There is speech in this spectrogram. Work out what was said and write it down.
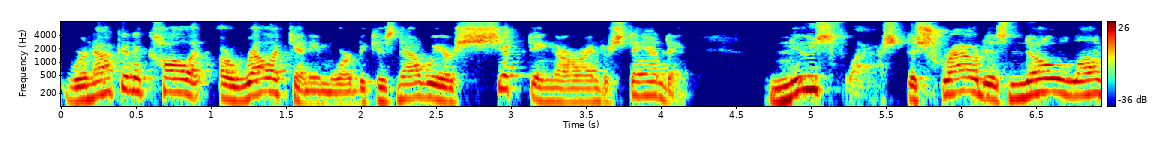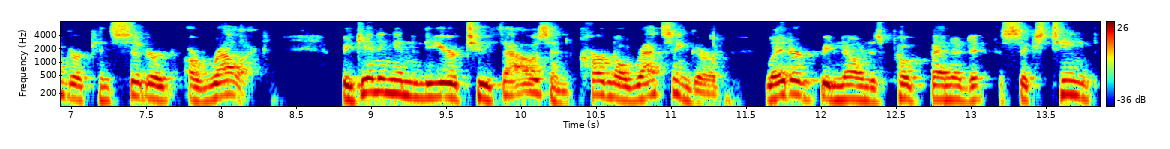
We're not going to call it a relic anymore because now we are shifting our understanding. Newsflash the shroud is no longer considered a relic. Beginning in the year 2000, Cardinal Ratzinger, later to be known as Pope Benedict XVI,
